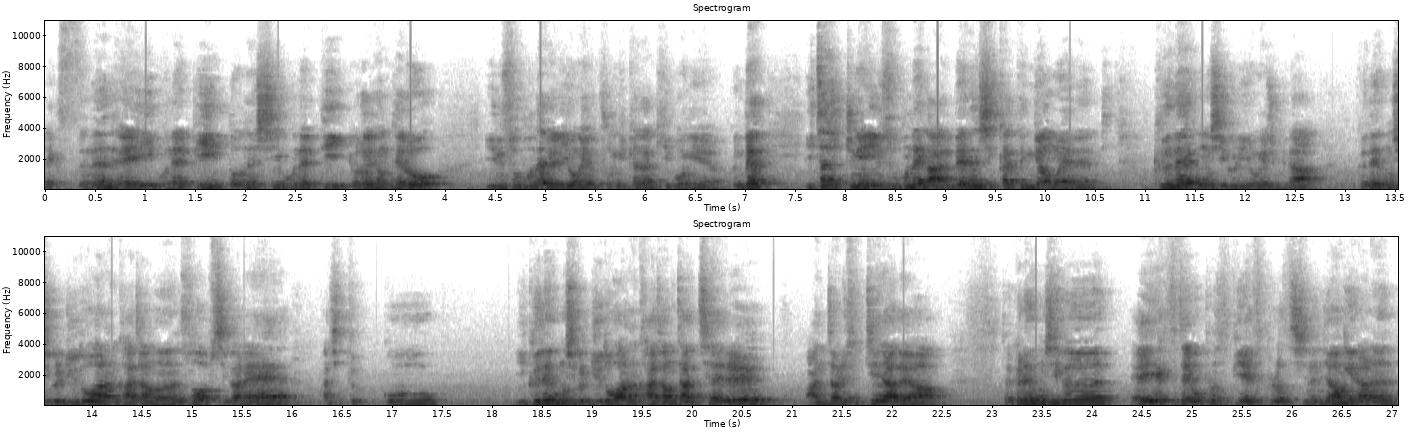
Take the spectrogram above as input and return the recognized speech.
x는 a분의 b 또는 c분의 d 이런 형태로 인수분해를 이용해서 푸는 게 가장 기본이에요. 근데 2차식 중에 인수분해가 안 되는 식 같은 경우에는 근의 공식을 이용해 줍니다. 근의 공식을 유도하는 과정은 수업 시간에 다시 듣고 이 근의 공식을 유도하는 과정 자체를 완전히 숙지해야 돼요. 자, 근의 공식은 ax 제곱 플러스 bx 플러스 c는 0이라는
